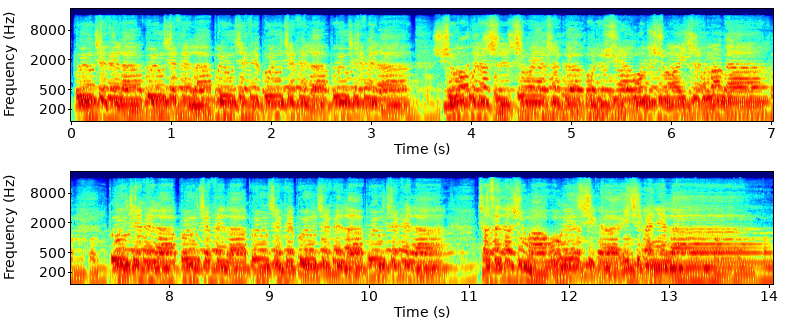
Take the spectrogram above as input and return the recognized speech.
不用减肥了，不用减肥了，不用减肥，不用减肥了，不用减肥了。熊猫不考试，吃完要唱歌，观众需要我们熊猫一直很忙的。不用减肥了，不用减肥了，不用减肥，不用减肥了，不用减肥了。招财大熊猫，我们有几个一起拜年了。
